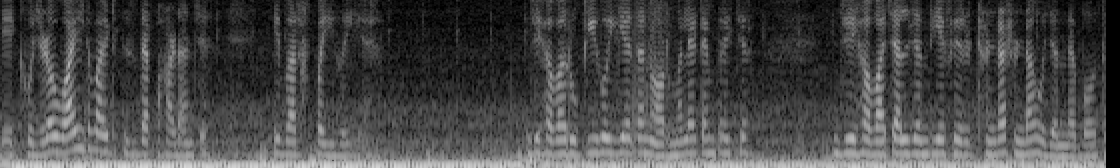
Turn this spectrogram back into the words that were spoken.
ਦੇਖੋ ਜਿਹੜਾ ਵਾਈਟ ਵਾਈਟ ਦਿਸਦਾ ਪਹਾੜਾਂ 'ਚ, ਇਹ ਬਰਫ਼ ਪਈ ਹੋਈ ਹੈ। ਜੇ ਹਵਾ ਰੁਕੀ ਹੋਈ ਹੈ ਤਾਂ ਨਾਰਮਲ ਹੈ ਟੈਂਪਰੇਚਰ ਜੇ ਹਵਾ ਚੱਲ ਜਾਂਦੀ ਹੈ, ਫਿਰ ਠੰਡਾ ਠੰਡਾ ਹੋ ਜਾਂਦਾ ਬਹੁਤ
